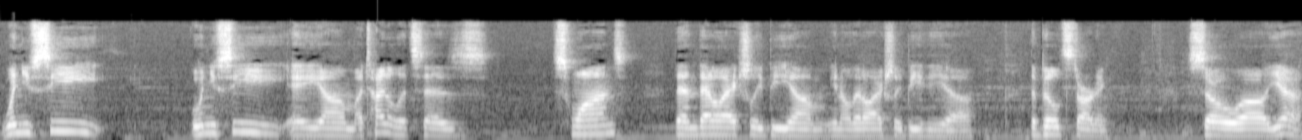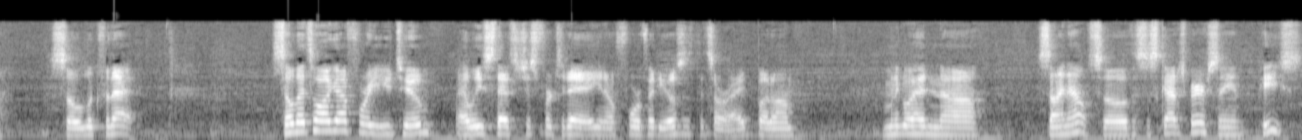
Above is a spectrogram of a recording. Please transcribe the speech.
when you see when you see a um, a title that says Swans, then that'll actually be um, you know that'll actually be the uh, the build starting. So uh, yeah, so look for that. So that's all I got for you, YouTube. At least that's just for today. You know, four videos. if That's all right. But um, I'm gonna go ahead and uh, sign out. So this is Scottish Bear saying peace.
